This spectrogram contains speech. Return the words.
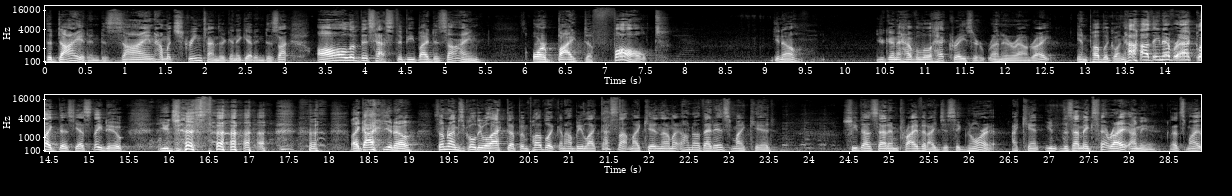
the diet and design how much screen time they're going to get and design. All of this has to be by design or by default you know, you're going to have a little heck raiser running around, right? In public going, ha ha, they never act like this. Yes, they do. You just, like I, you know, sometimes Goldie will act up in public and I'll be like, that's not my kid. And I'm like, oh no, that is my kid. She does that in private. I just ignore it. I can't, you, does that make sense, right? I mean, that's my,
